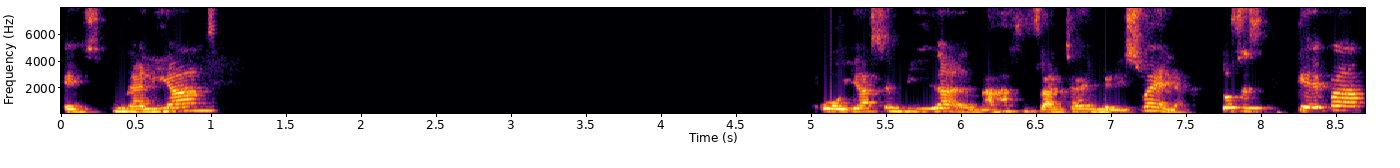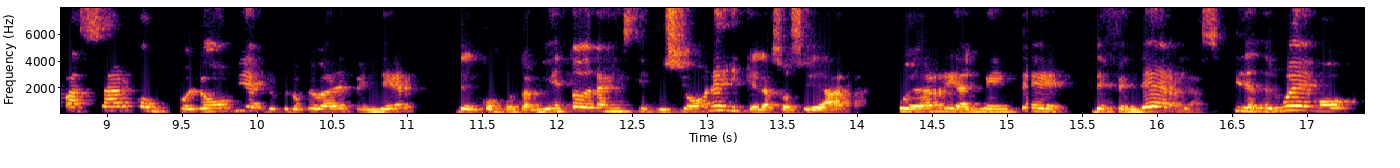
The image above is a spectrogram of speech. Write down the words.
es una alianza. Hoy hacen vida además a sus anchas en Venezuela. Entonces, ¿qué va a pasar con Colombia? Yo creo que va a depender del comportamiento de las instituciones y que la sociedad pueda realmente defenderlas. Y desde luego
